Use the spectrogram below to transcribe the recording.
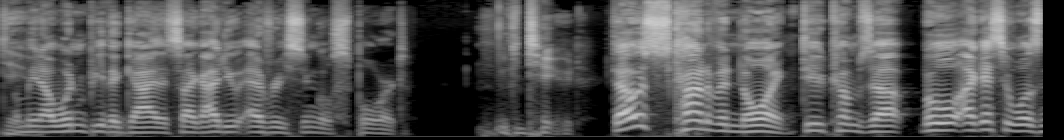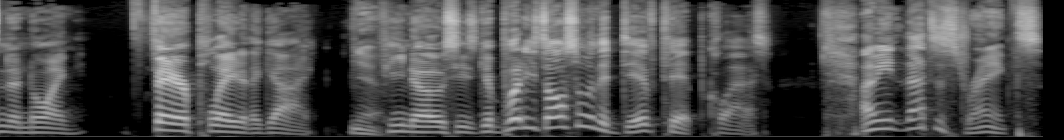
Dude, I mean, I wouldn't be the guy that's like, I do every single sport. dude. That was kind of annoying. Dude comes up. Well, I guess it wasn't annoying. Fair play to the guy. Yeah. If he knows he's good. But he's also in the div tip class. I mean, that's his strengths.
